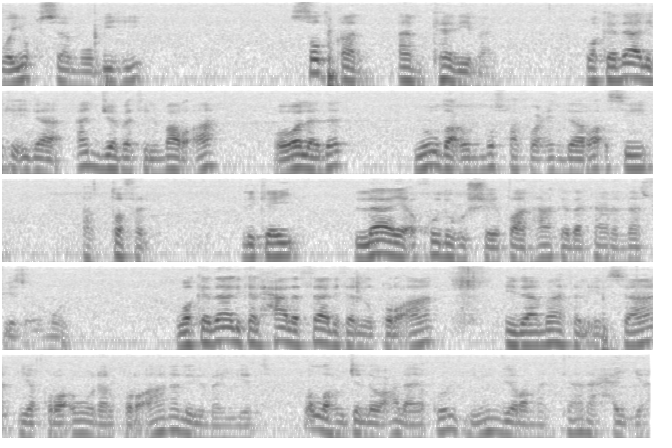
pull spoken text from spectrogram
ويقسم به صدقا أم كذبا. وكذلك إذا أنجبت المرأة وولدت يوضع المصحف عند رأس الطفل لكي لا يأخذه الشيطان. هكذا كان الناس يزعمون. وكذلك الحالة الثالثة للقرآن إذا مات الإنسان يقرؤون القرآن للميت. والله جل وعلا يقول لينذر من كان حيا.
